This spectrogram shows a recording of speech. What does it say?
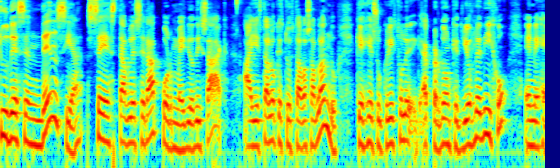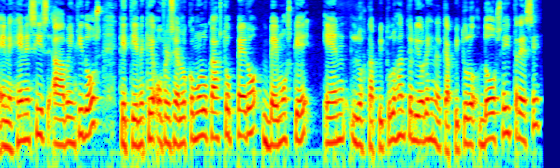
tu descendencia se establecerá por medio de Isaac. Ahí está lo que tú estabas hablando, que Jesucristo, le, eh, perdón, que Dios le dijo en, en Génesis 22 ah, que tiene que ofrecerlo como holocausto, pero vemos que en los capítulos anteriores, en el capítulo 12 y 13,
